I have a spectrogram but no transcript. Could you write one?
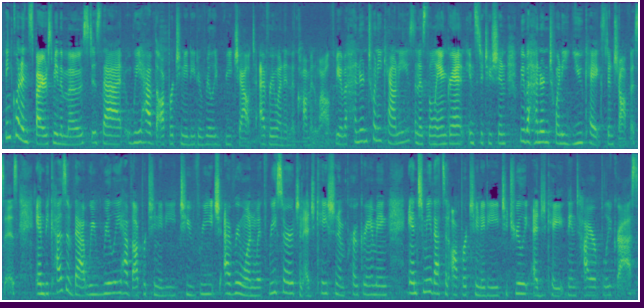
I think what inspires me the most is that we have the opportunity to really reach out to everyone in the Commonwealth. We have 120 counties, and as the land grant institution, we have 120 UK extension offices. And because of that, we really have the opportunity to reach everyone with research and education and programming. And to me, that's an opportunity to truly educate the entire bluegrass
